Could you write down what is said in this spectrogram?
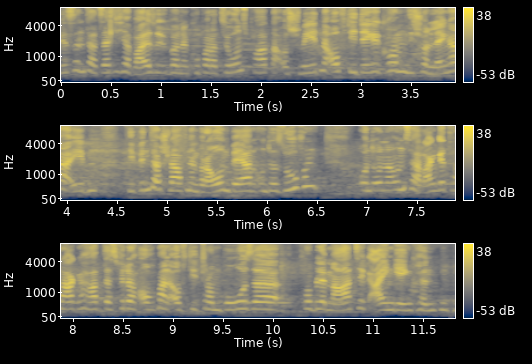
Wir sind tatsächlicherweise über einen Kooperationspartner aus Schweden auf die Idee gekommen, die schon länger eben die winterschlafenden Braunbären untersuchen und uns herangetragen haben, dass wir doch auch mal auf die Thrombose-Problematik eingehen könnten.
